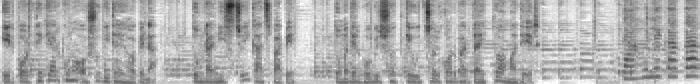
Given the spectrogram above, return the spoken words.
এরপর থেকে আর কোনো অসুবিধাই হবে না। তোমরা নিশ্চয়ই কাজ পাবে। তোমাদের ভবিষ্যৎকে উজ্জ্বল করবার দায়িত্ব আমাদের। তাহলে কাকা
